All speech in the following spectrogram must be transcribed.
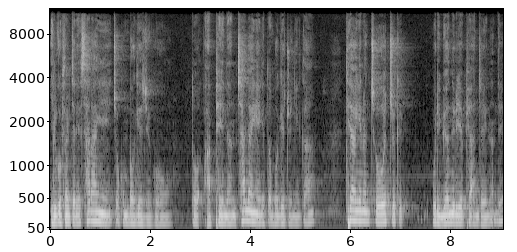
일곱 살짜리 사랑이 조금 먹여주고 또 앞에 있는 찬양에게 또 먹여주니까 태양이는 저쪽 우리 며느리 옆에 앉아 있는데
